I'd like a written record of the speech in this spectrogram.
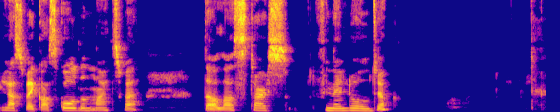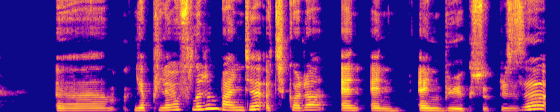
Las Vegas Golden Knights ve Dallas Stars finali olacak. Emm, ya, playoff'ların bence açık ara en en en büyük sürprizi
